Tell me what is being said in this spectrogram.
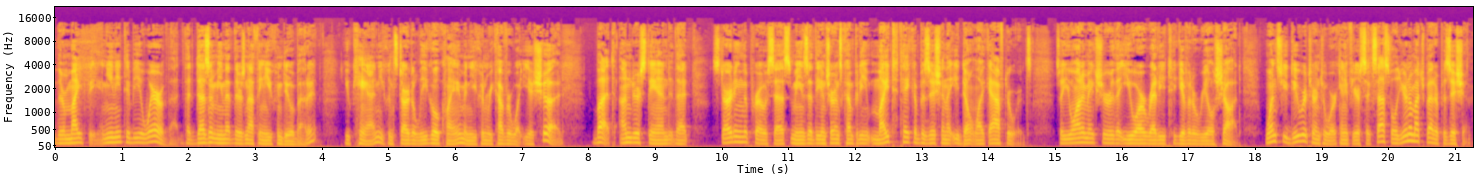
there might be. And you need to be aware of that. That doesn't mean that there's nothing you can do about it. You can. You can start a legal claim and you can recover what you should. But understand that starting the process means that the insurance company might take a position that you don't like afterwards. So you want to make sure that you are ready to give it a real shot. Once you do return to work and if you're successful, you're in a much better position.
